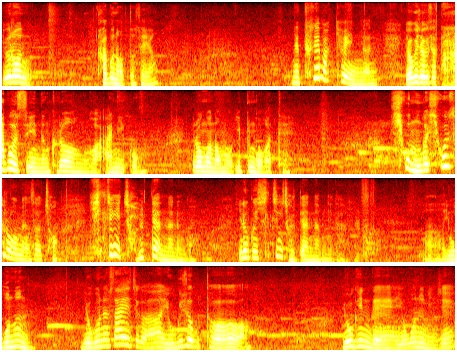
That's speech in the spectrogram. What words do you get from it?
이런 가구는 어떠세요? 그냥 틀에 박혀 있는 여기저기서 다 볼 수 있는 그런 거 아니고 이런 거 너무 이쁜 것 같아. 시골 뭔가 시골스러우면서 저 실증이 절대 안 나는 거. 이런 거 실증이 절대 안 납니다. 아, 요거는 요거는 사이즈가 여기서부터 여기인데 요거는 이제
